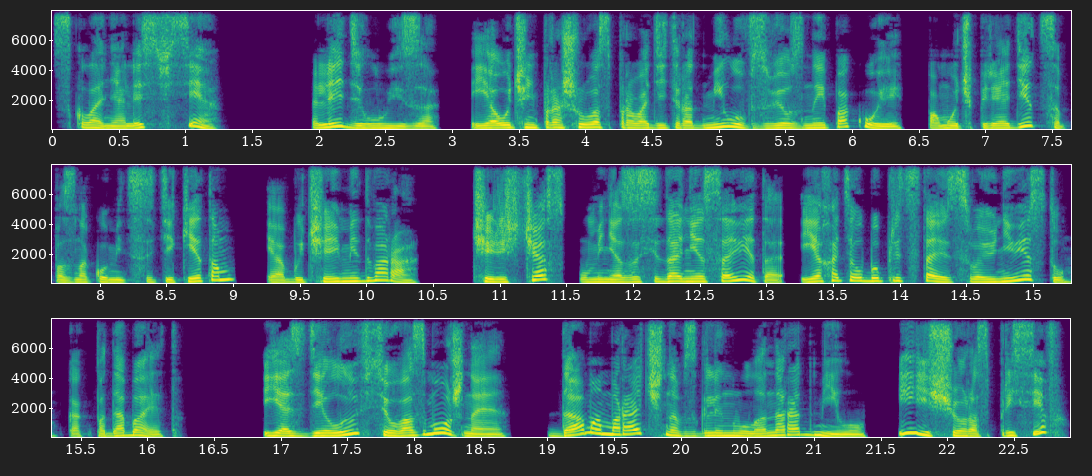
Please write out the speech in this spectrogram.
склонялись все. Леди Луиза, я очень прошу вас проводить Радмилу в звездные покои, помочь переодеться, познакомить с этикетом и обычаями двора. Через час у меня заседание совета, и я хотел бы представить свою невесту, как подобает. Я сделаю все возможное, Дама мрачно взглянула на Радмилу и еще раз присев,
